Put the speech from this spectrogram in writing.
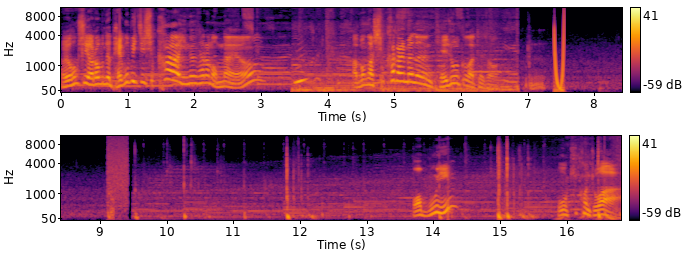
어, 혹시 여러분들 베고비치 10카 있는 사람 없나요? 아 뭔가 10카 달면은 개 좋을 것 같아서 어 무님? 오 키컨 좋아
